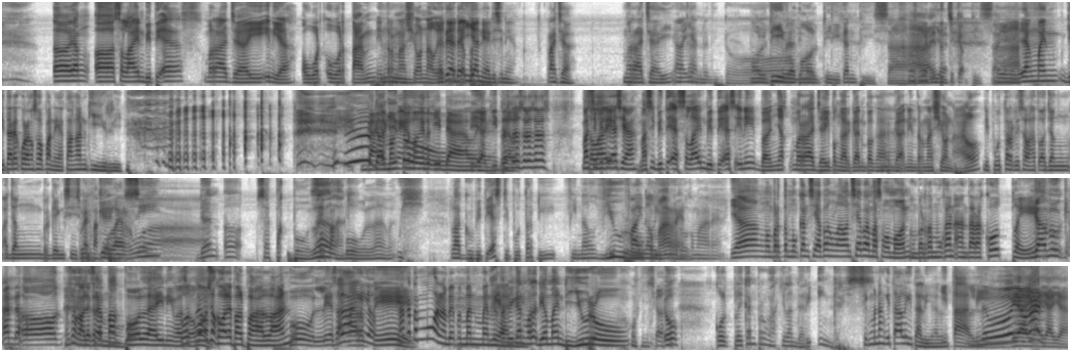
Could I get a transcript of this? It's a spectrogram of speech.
Eh, yang eh, selain BTS merajai ini ya award-awardan internasional ya. Hmm. Berarti dia ada Ian ya di sini ya. Raja. Merajai anak Ian berarti. Moldi berarti, Moldi. kan bisa. Oh, Itu iya. juga bisa. Oh, iya, iya. Yang main gitarnya kurang sopan ya, tangan kiri. Enggak, Nggak emang, gitu. emang itu kidal. Iya, ya. kidal. Terus terus terus terus. Masih Selain- BTS ya? Masih BTS. Selain BTS ini banyak merajai penghargaan-penghargaan internasional Diputar di salah satu ajang ajang bergengsi spektakuler. Bergengsi Wah. dan eh, sepak bola sepak lagi. bola. Wih, lagu BTS diputar di final Euro Final kemarin. Euro kemarin. Yang mempertemukan siapa melawan siapa Mas Momon? Mempertemukan antara Coldplay. Enggak bukan dong. Masa boleh ketemu? Sepak bola ini Mas Coldplay Momon. masuk ke bal-balan. Boleh Lah iya. sakarepe. Nah ketemuan sampai pemain-pemain Ya, tapi kan maksud dia main di Euro. Oh iya. Oh, Coldplay kan perwakilan dari Inggris. Sing menang Italia Italia. Itali. Loh, ya, ya kan? ya, ya, ya.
